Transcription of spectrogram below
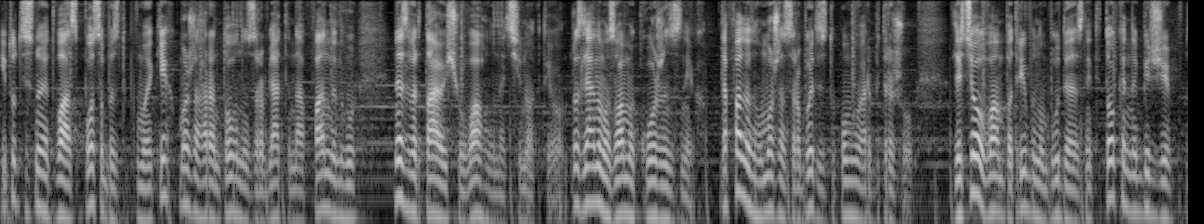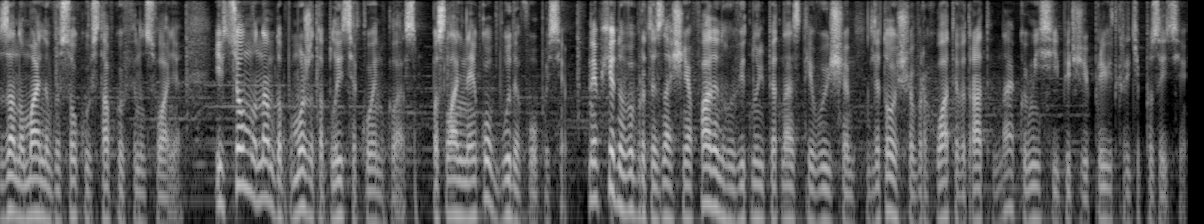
І тут існує два способи, з допомогою яких можна гарантовано заробляти на фандингу, не звертаючи увагу на ціну активу. Розглянемо з вами кожен з них. На фандингу можна зробити з допомогою арбітражу. Для цього вам потрібно буде знайти токен на біржі з аномально високою ставкою фінансування. І в цьому нам допоможе таблиця CoinClass, посилання на яку буде в описі. Необхідно вибрати значення фандингу від 0,15 і вище для того, щоб врахувати витрати на комісії біржі при відкритті позиції.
